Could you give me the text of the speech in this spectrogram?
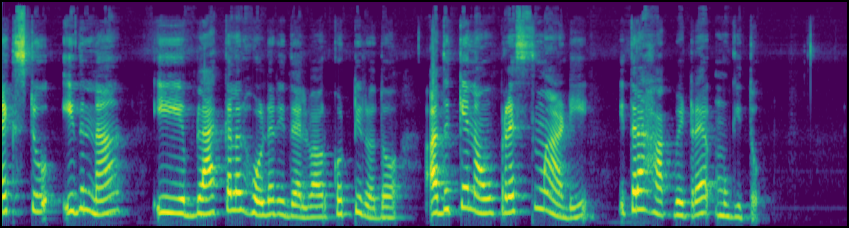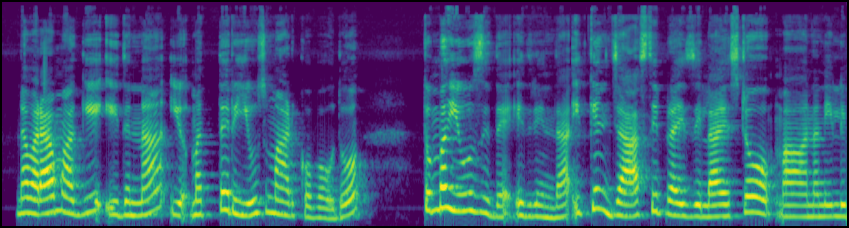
ನೆಕ್ಸ್ಟು ಇದನ್ನು ಈ ಬ್ಲ್ಯಾಕ್ ಕಲರ್ ಹೋಲ್ಡರ್ ಇದೆ ಅಲ್ವಾ ಅವ್ರು ಕೊಟ್ಟಿರೋದು, ಅದಕ್ಕೆ ನಾವು ಪ್ರೆಸ್ ಮಾಡಿ ಈ ಥರ ಹಾಕಿಬಿಟ್ರೆ ಮುಗೀತು. ನಾವು ಆರಾಮಾಗಿ ಇದನ್ನು ಮತ್ತೆ ರಿಯೂಸ್ ಮಾಡ್ಕೋಬೋದು ತುಂಬ ಯೂಸ್ ಇದೆ ಇದರಿಂದ. ಇದಕ್ಕೇನು ಜಾಸ್ತಿ ಪ್ರೈಸ್ ಇಲ್ಲ. ಎಷ್ಟೋ ನಾನು ಇಲ್ಲಿ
